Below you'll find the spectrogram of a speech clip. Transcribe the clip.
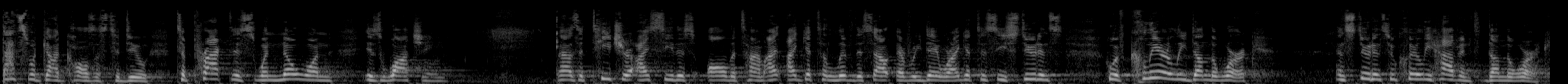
That's what God calls us to do, to practice when no one is watching. As a teacher, I see this all the time. I, I, get to live this out every day where I get to see students who have clearly done the work and students who clearly haven't done the work.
